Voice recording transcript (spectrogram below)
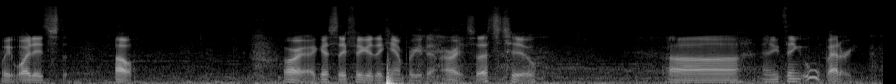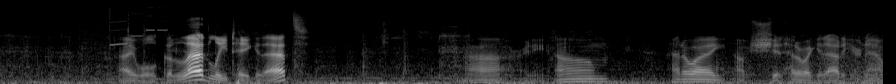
Wait, why did Oh. Alright, I guess they figured they can't break it down. Alright, so that's two. Uh, anything? Ooh, battery. I will gladly take that. Alrighty. Um... How do I... Oh, shit. How do I get out of here now?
